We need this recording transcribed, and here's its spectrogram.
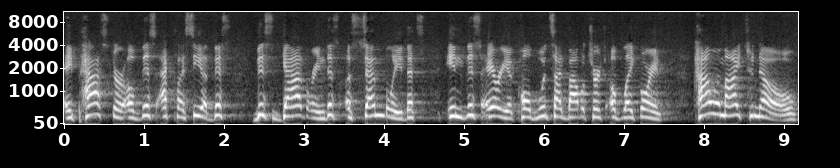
a pastor of this ecclesia, this this gathering, this assembly that's in this area called Woodside Bible Church of Lake Orion, how am I to know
